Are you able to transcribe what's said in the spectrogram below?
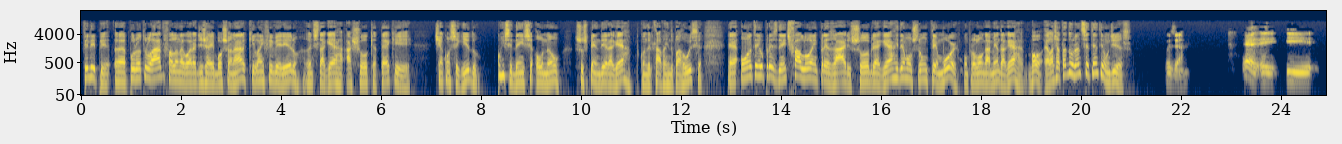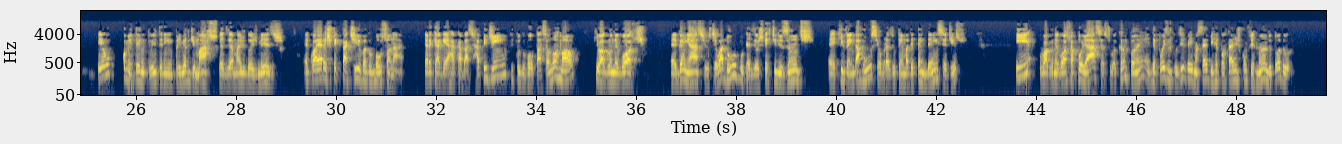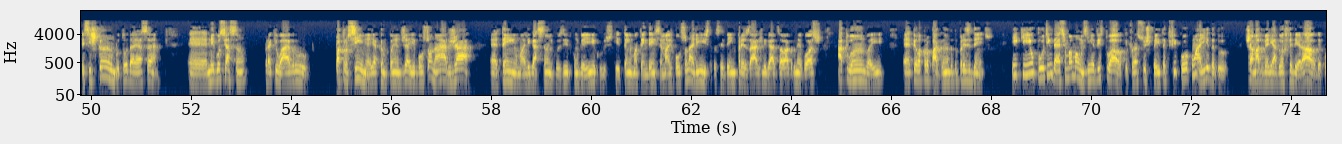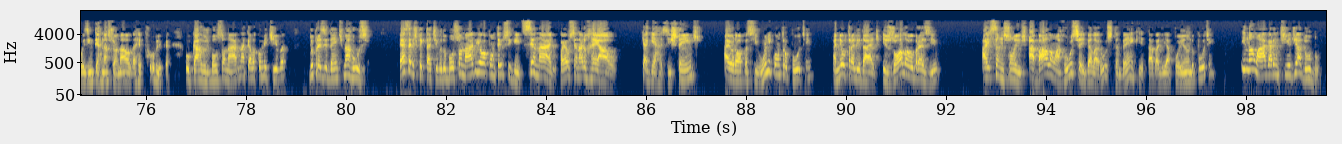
Felipe, uh, por outro lado, falando agora de Jair Bolsonaro, que lá em fevereiro, antes da guerra, achou que até que tinha conseguido, coincidência ou não, suspender a guerra, quando ele estava indo para a Rússia. É, ontem o presidente falou a empresários sobre a guerra e demonstrou um temor com o prolongamento da guerra. Bom, ela já está durando 71 dias. Pois é. É, e, e eu comentei no Twitter em 1 de março, quer dizer, há mais de dois meses, qual era a expectativa do Bolsonaro. Era que a guerra acabasse rapidinho, que tudo voltasse ao normal, que o agronegócio é, ganhasse o seu adubo, quer dizer, os fertilizantes é, que vêm da Rússia, o Brasil tem uma dependência disso, e o agronegócio apoiasse a sua campanha, e depois, inclusive, veio uma série de reportagens confirmando todo esse escambo, toda essa é, negociação para que o agro patrocine a campanha de Jair Bolsonaro, já é, tem uma ligação, inclusive, com veículos que têm uma tendência mais bolsonarista, você vê empresários ligados ao agronegócio atuando aí é, pela propaganda do presidente. E que o Putin desse uma mãozinha virtual, que foi a suspeita que ficou com a ida do chamado vereador federal, depois internacional da República, o Carlos Bolsonaro, naquela comitiva do presidente na Rússia. Essa era a expectativa do Bolsonaro e eu apontei o seguinte: cenário, qual é o cenário real? Que a guerra se estende, a Europa se une contra o Putin, a neutralidade isola o Brasil, as sanções abalam a Rússia e Belarus também, que estava ali apoiando Putin, e não há garantia de adubo.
